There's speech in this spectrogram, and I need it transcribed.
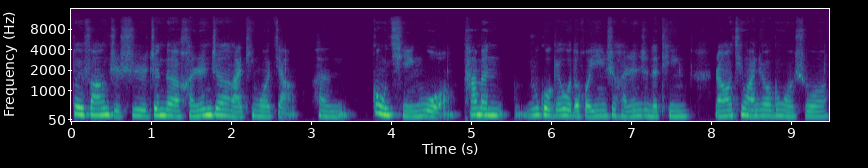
对方只是真的很认真的来听我讲，很共情我，他们如果给我的回应是很认真的听，然后听完之后跟我说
